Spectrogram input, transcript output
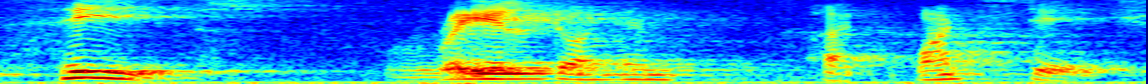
thieves railed on him at one stage.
